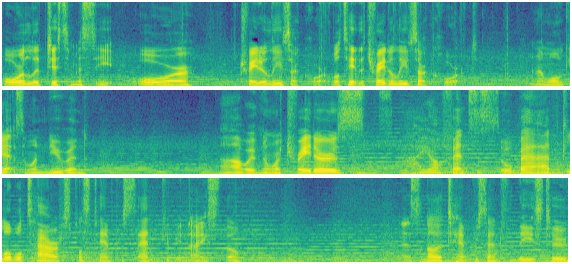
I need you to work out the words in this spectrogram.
for legitimacy or the trader leaves our court? We'll take the trader leaves our court and then we'll get someone new in. Uh, we have no more traders. Spy offense is so bad. Global tariffs plus 10% could be nice though. That's another 10% from these two.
